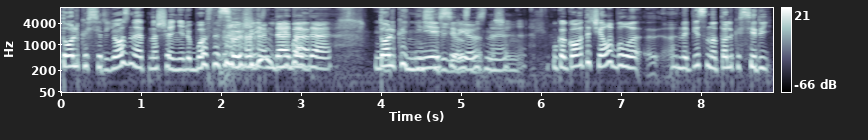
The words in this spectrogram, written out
Только серьезные отношения, любовь на свою жизнь, да, да, да. Только несерьезные отношения. У какого-то чела было э, написано только сери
